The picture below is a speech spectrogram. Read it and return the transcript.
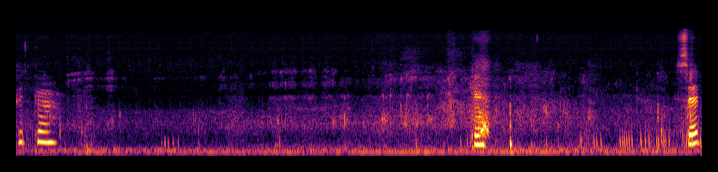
Good girl. Okay. Sit.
